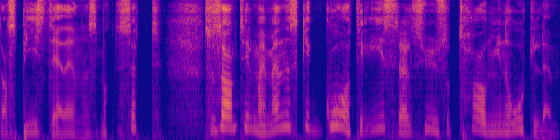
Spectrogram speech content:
Da spiste jeg den, og den smakte søtt. Så sa han til meg, menneske, gå til Israels hus og tal mine ord til dem.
